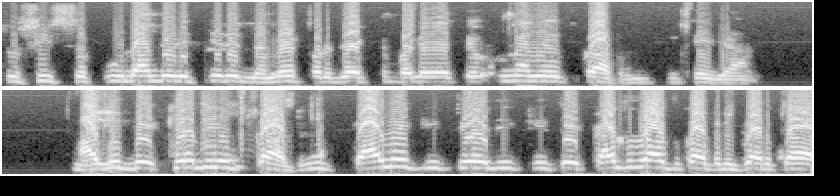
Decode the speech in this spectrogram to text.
ਤੁਸੀਂ ਸਕੂਲਾਂ ਦੇ ਵਿੱਚ ਜਿਹੜੇ ਨਵੇਂ ਪ੍ਰੋਜੈਕਟ ਬਣੇ ਤੇ ਉਹਨਾਂ ਦੇ ਉਦਘਾਟਨ ਕੀਤੇ ਜਾਣ ਅੱਜ। ਦੇਖਿਆ ਵੀ ਉਦਘਾਟਨ ਕਾਹਦੇ ਕੀਤੇ ਜੀ ਕਿਤੇ ਕੰਧ ਦਾ ਉਦਘਾਟਨ ਕਰਤਾ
